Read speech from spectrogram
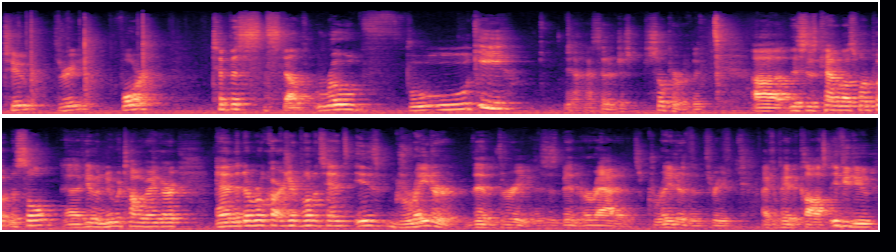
two, three, four, Tempest Stealth Rogue Fuki. Yeah, I said it just so perfectly. Uh, this is counterblast one, put in a soul. Uh, if you have a Nubatama Vanguard, and the number of cards your opponent's hands is greater than three. This has been errata. It's greater than three. I can pay the cost. If you do,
